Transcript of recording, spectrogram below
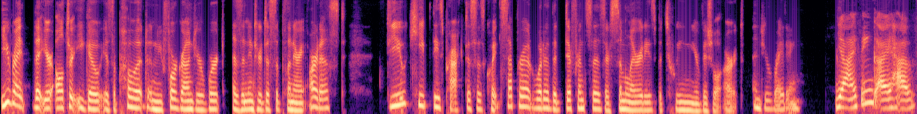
you write that your alter ego is a poet and you foreground your work as an interdisciplinary artist. Do you keep these practices quite separate? What are the differences or similarities between your visual art and your writing? Yeah, I think I have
